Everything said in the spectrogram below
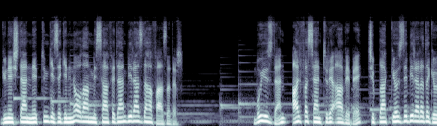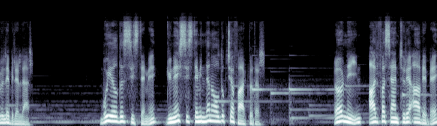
Güneş'ten Neptün gezegenine olan mesafeden biraz daha fazladır. Bu yüzden Alfa Centauri A ve B çıplak gözle bir arada görülebilirler. Bu yıldız sistemi Güneş sisteminden oldukça farklıdır. Örneğin Alfa Centauri A ve B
